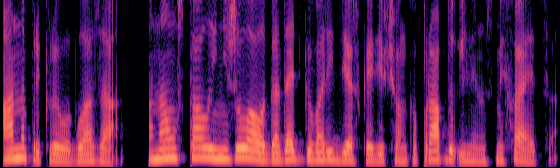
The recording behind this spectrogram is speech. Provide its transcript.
Анна прикрыла глаза. Она устала и не желала гадать, говорит дерзкая девчонка правду или насмехается.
